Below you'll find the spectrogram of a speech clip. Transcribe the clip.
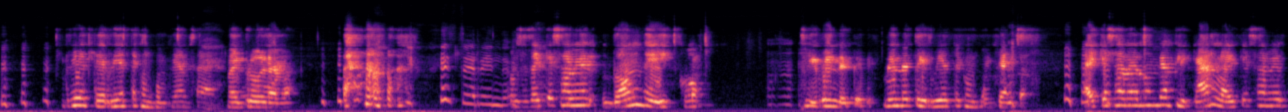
Ríete, ríete con confianza, no hay problema. Estoy riendo. Entonces hay que saber dónde y cómo. Sí, ríndete, ríndete y ríete con confianza. Hay que saber dónde aplicarlo, hay que saber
